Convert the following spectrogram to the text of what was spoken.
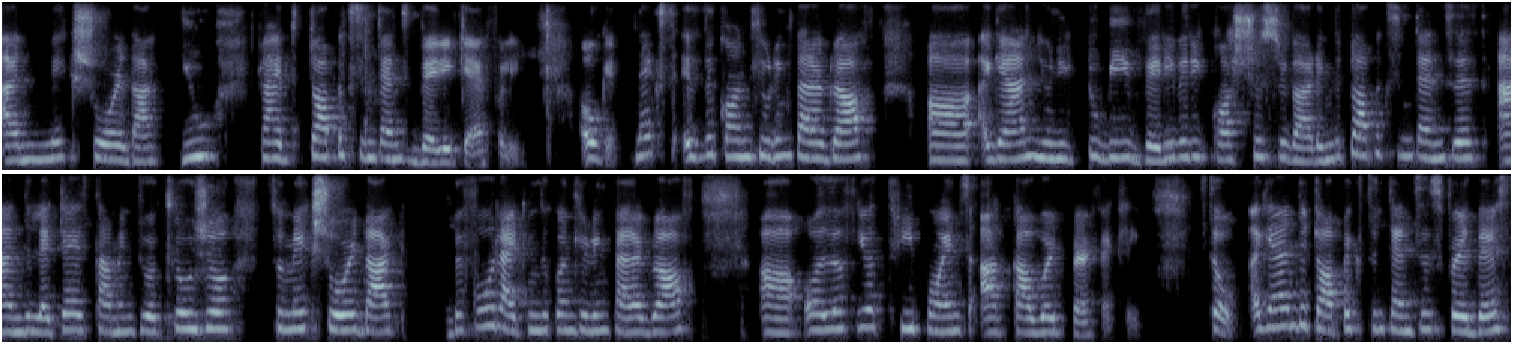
and make sure that you write the topic sentence very carefully. Okay, next is the concluding paragraph. Uh, again, you need to be very, very cautious regarding the topic sentences and the letter is coming to a closure. So make sure that before writing the concluding paragraph, uh, all of your three points are covered perfectly. So again, the topic sentences for this,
